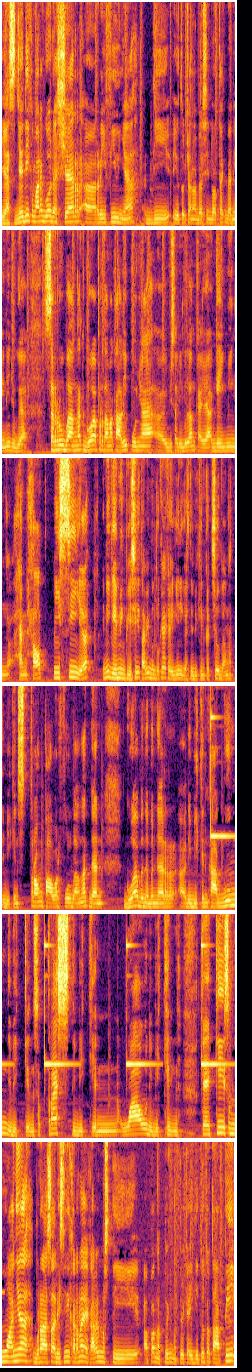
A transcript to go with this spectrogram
Yes, jadi kemarin gue udah share uh, reviewnya di YouTube channel Basin.tech dan ini juga seru banget. Gue pertama kali punya uh, bisa dibilang kayak gaming handheld PC ya. Ini gaming PC tapi bentuknya kayak gini guys, dibikin kecil banget, dibikin strong, powerful banget dan gue bener-bener uh, dibikin kagum, dibikin stres, dibikin wow, dibikin keki semuanya berasa di sini karena ya kalian mesti apa ngetweet ngetweet kayak gitu tetapi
